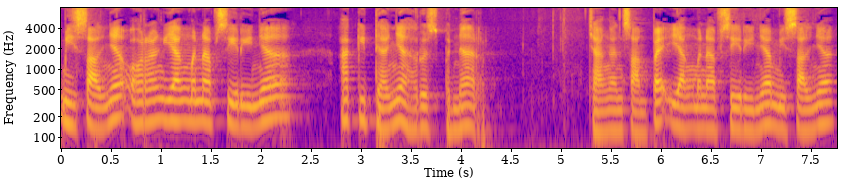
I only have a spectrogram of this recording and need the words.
Misalnya orang yang menafsirinya akidahnya harus benar. Jangan sampai yang menafsirinya misalnya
